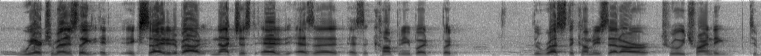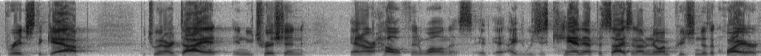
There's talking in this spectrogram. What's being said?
We are tremendously excited about not just Ed as a, as a company, but, but the rest of the companies that are truly trying to, to bridge the gap between our diet and nutrition and our health and wellness. It, I, we just can't emphasize, and I know I'm preaching to the choir,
